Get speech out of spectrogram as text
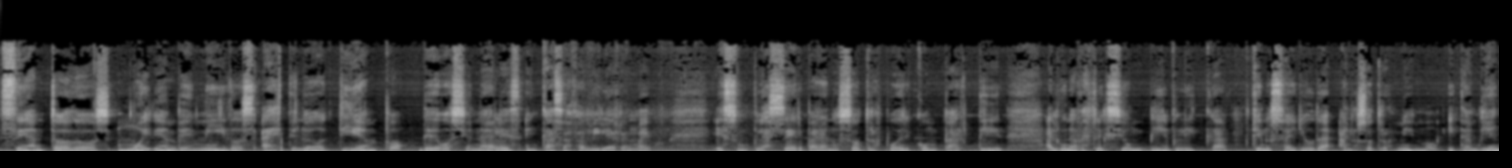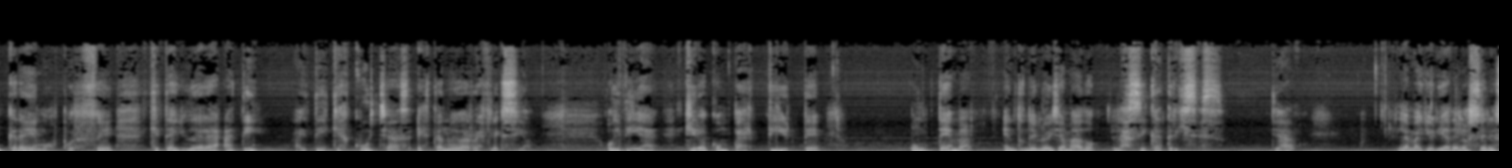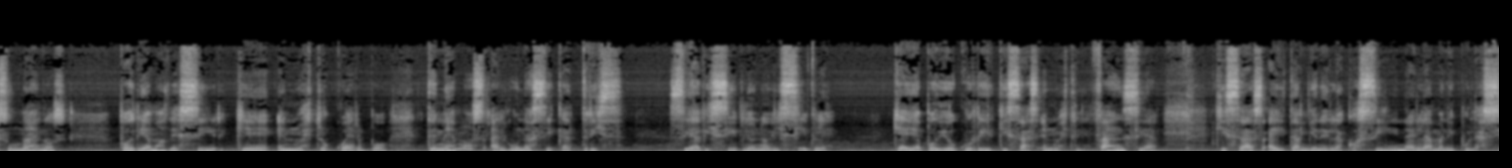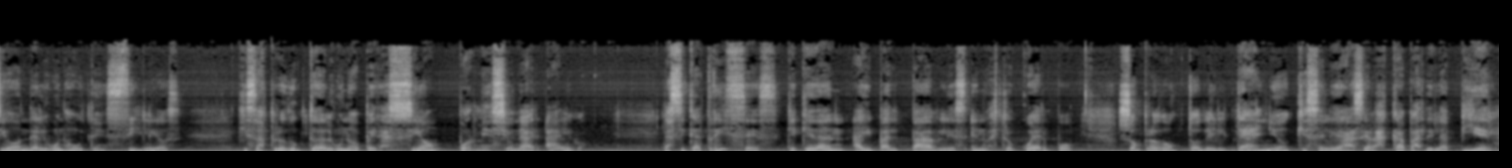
Sean todos muy bienvenidos a este nuevo tiempo de devocionales en Casa Familia Renuevo. Es un placer para nosotros poder compartir alguna reflexión bíblica que nos ayuda a nosotros mismos y también creemos por fe que te ayudará a ti, a ti que escuchas esta nueva reflexión. Hoy día quiero compartirte un tema en donde lo he llamado las cicatrices. ¿Ya? La mayoría de los seres humanos podríamos decir que en nuestro cuerpo tenemos alguna cicatriz sea visible o no visible, que haya podido ocurrir quizás en nuestra infancia, quizás ahí también en la cocina, en la manipulación de algunos utensilios, quizás producto de alguna operación, por mencionar algo. Las cicatrices que quedan ahí palpables en nuestro cuerpo son producto del daño que se le hace a las capas de la piel.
